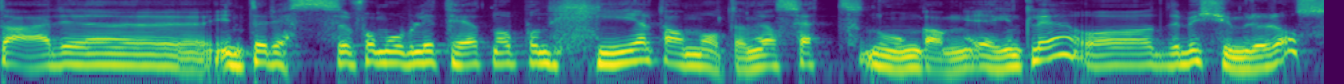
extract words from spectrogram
Det er interesse for mobilitet nå på en helt annen måte enn vi har sett noen gang, egentlig. Og det bekymrer oss.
